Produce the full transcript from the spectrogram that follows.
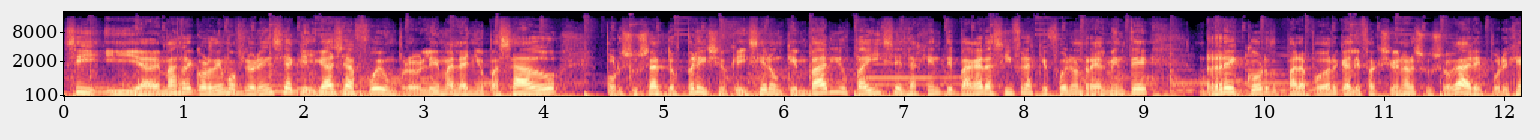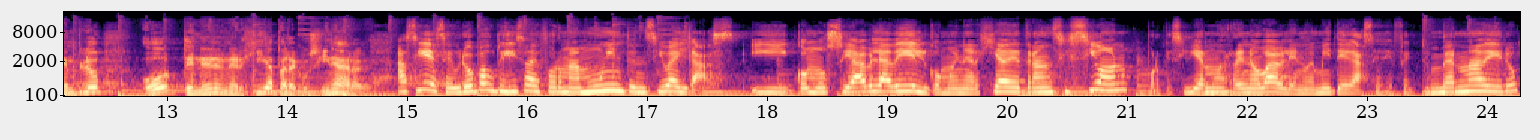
Sí, y además recordemos, Florencia, que el gas ya fue un problema el año pasado por sus altos precios, que hicieron que en varios países la gente pagara cifras que fueron realmente récord para poder calefaccionar sus hogares, por ejemplo, o tener energía para cocinar. Así es, Europa utiliza de forma muy intensiva el gas, y como se habla de él como energía de transición, porque si bien no es renovable, no emite gases de efecto invernadero,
